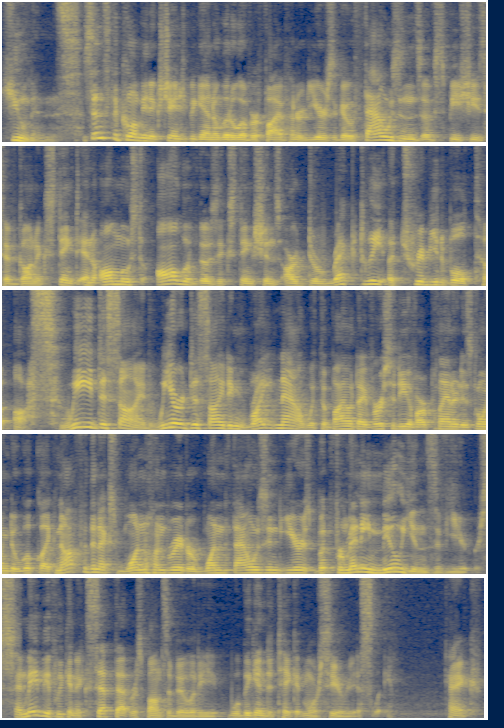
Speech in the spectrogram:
humans. Since the Columbian Exchange began a little over 500 years ago, thousands of species have gone extinct, and almost all of those extinctions are directly attributable to us. We decide, we are deciding right now what the biodiversity of our planet is going to look like, not for the next 100 or 1,000 years, but for many millions of years. And maybe if we can accept that responsibility, we'll begin to take it more seriously. Hank,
